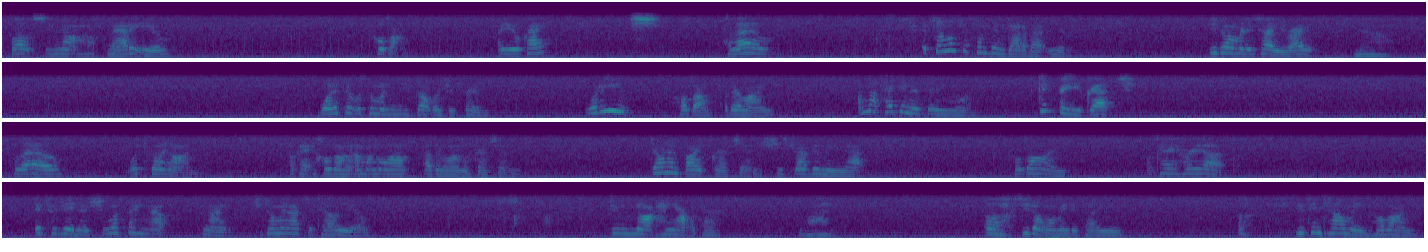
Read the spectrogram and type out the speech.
Well, she's not mad at you. Hold on. Are you okay? Shh. Hello? If someone says something bad about you, you don't want me to tell you, right? No. What if it was someone you thought was your friend? What are you... Hold on, other line. I'm not taking this anymore. It's good for you, Gretch. Hello? What's going on? Okay, hold on. I'm on the other line with Gretchen. Don't invite Gretchen. She's driving me nuts. Hold on. Okay, hurry up. It's Regina. She wants to hang out tonight. She told me not to tell you. Do not hang out with her. Why? Ugh, you don't want me to tell you. Ugh, you can tell me. Hold on.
